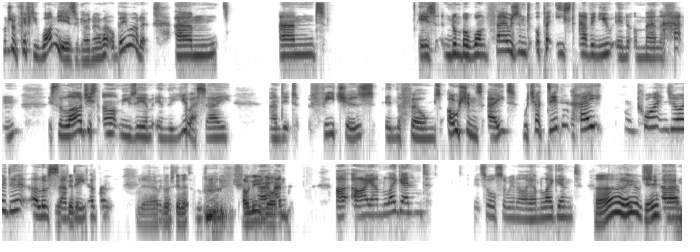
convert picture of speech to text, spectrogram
151 years ago now. That'll be, won't it? Um, and is number 1000 Upper East Avenue in Manhattan. It's the largest art museum in the USA and it features in the films Ocean's 8, which I didn't hate. I quite enjoyed it. I love Sam seen Dean. it. I Yeah, I've not seen it. I'll need to Uh, and uh, I Am Legend. It's also in I Am Legend. ah, right, okay. Um,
